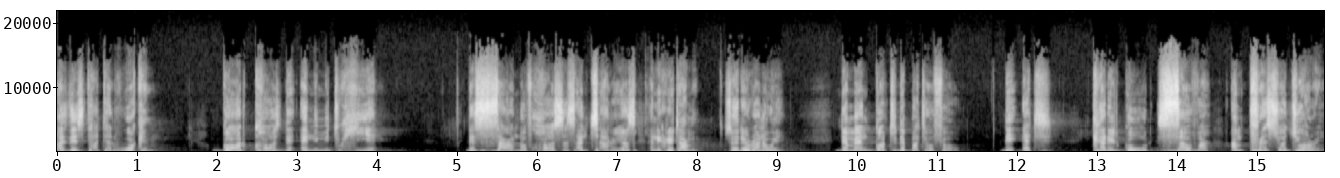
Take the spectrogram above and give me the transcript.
as they started walking, God caused the enemy to hear the sound of horses and chariots and a great army. So they ran away. The men got to the battlefield. They ate, carried gold, silver, and precious jewelry.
